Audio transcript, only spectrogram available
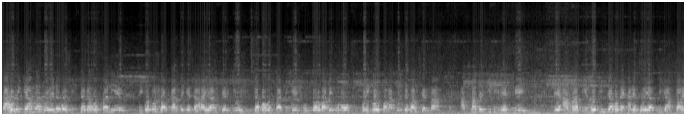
তাহলে কি আমরা ধরে নেব শিক্ষা ব্যবস্থা নিয়ে? বিগত সরকার থেকে যারাই আসছেন, কেউ শিক্ষা ব্যবস্থার দিকে সুন্দরভাবে কোনো পরিকল্পনা করতে পারছেন না। আপনাদের কি বিবেক নেই যে আমরা দীর্ঘদিন যাবৎ এখানে পড়ে আছি? আপনারা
